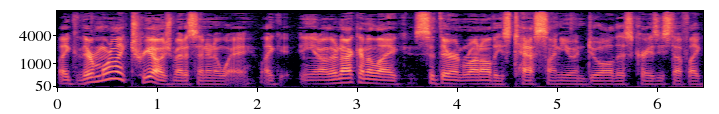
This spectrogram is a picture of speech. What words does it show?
like they're more like triage medicine in a way. Like, you know, they're not going to like sit there and run all these tests on you and do all this crazy stuff like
